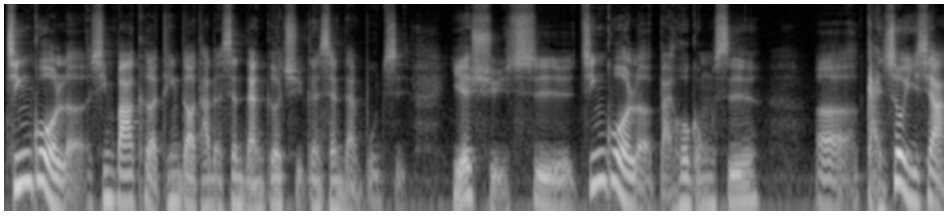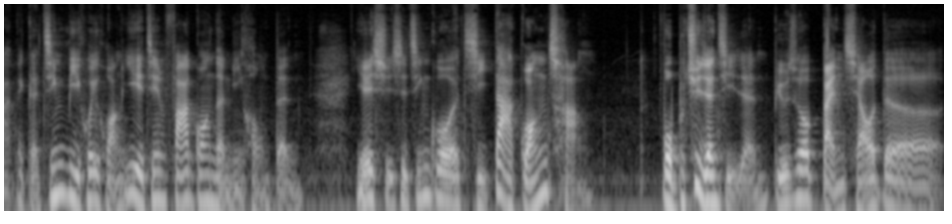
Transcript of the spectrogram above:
经过了星巴克，听到他的圣诞歌曲跟圣诞布置；也许是经过了百货公司，呃，感受一下那个金碧辉煌、夜间发光的霓虹灯；也许是经过几大广场，我不去人挤人，比如说板桥的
